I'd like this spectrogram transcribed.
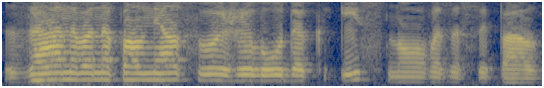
заново наполнял свой желудок и снова засыпал.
